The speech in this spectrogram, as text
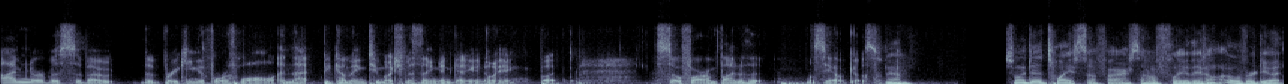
I'm nervous about the breaking the fourth wall and that becoming too much of a thing and getting annoying. But so far, I'm fine with it. We'll see how it goes. yeah. She only did it twice so far, so hopefully they don't overdo it.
